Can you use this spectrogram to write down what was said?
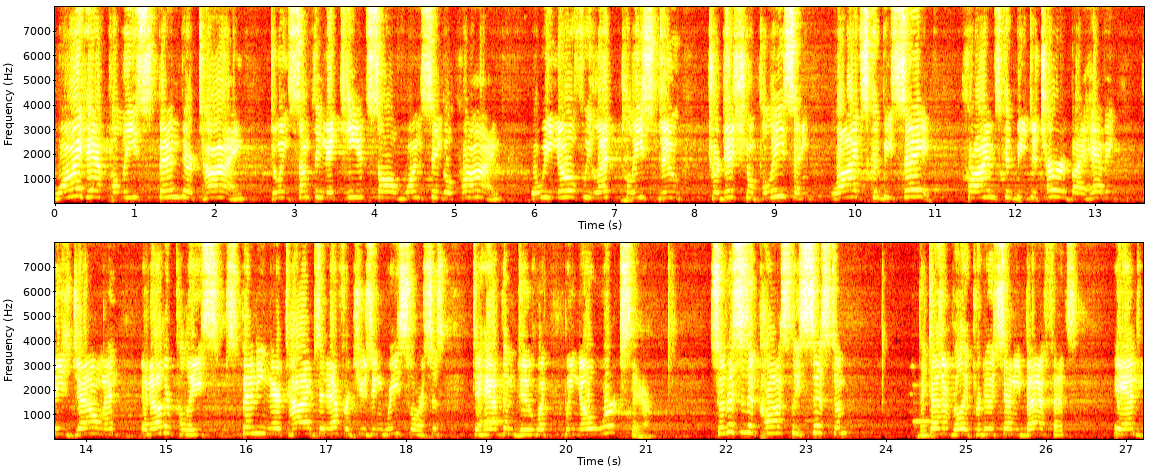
Why have police spend their time doing something they can't solve one single crime where we know if we let police do traditional policing, lives could be saved, crimes could be deterred by having these gentlemen and other police spending their times and efforts using resources to have them do what we know works there. So this is a costly system that doesn't really produce any benefits and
